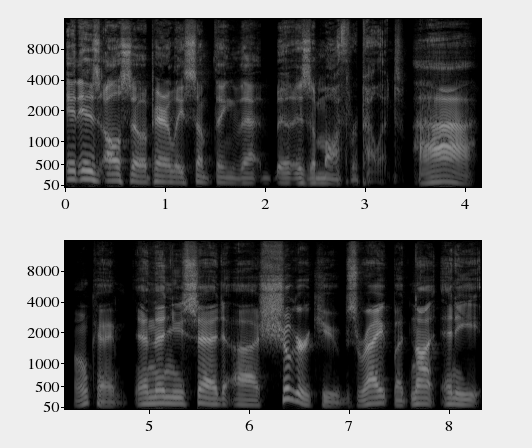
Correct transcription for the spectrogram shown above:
it is also apparently something that uh, a moth repellent. Ah, okay. And then you said uh, sugar cubes, right? But not any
